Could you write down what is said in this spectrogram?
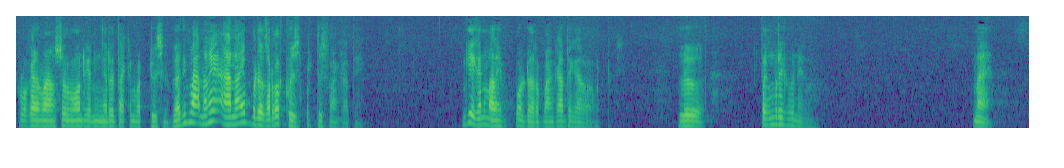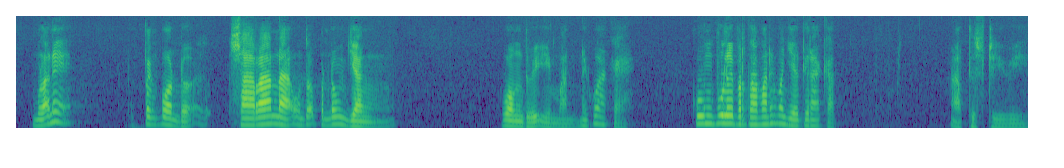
Kula kan wangsul mawon kan ngeritaken wedhus. Berarti maknane anake padha karo wedhus, wedhus pangkate. Nggih kan malah padha pangkate karo wedhus. Lho, teng mriku niku. Nah, mulane teng pondok sarana untuk penunjang wong duwe iman niku akeh kumpulnya pertama ini menjadi tirakat adus dewi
